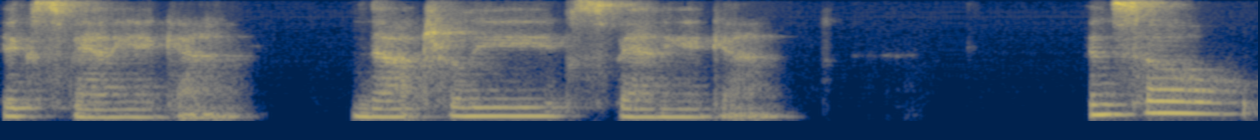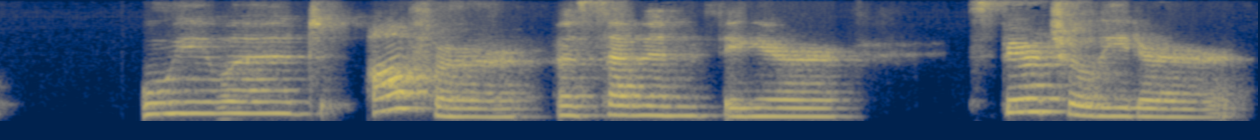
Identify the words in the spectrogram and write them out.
expanding again, naturally expanding again. And so we would offer a seven figure spiritual leader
